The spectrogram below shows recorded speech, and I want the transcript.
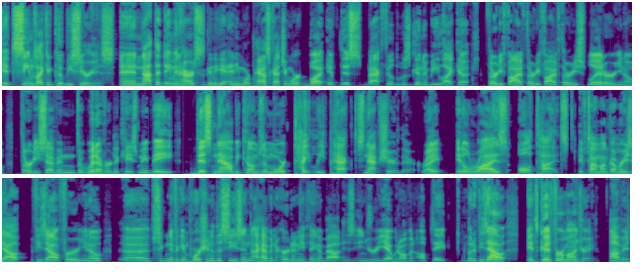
it seems like it could be serious. And not that Damien Harris is going to get any more pass catching work, but if this backfield was going to be like a 35, 35, 30 split or, you know, 37 to whatever the case may be, this now becomes a more tightly packed snap share there, right? It'll rise all tides. If Ty Montgomery's out, if he's out for, you know, a significant portion of the season, I haven't heard anything about his injury yet. We don't have an update. But if he's out, it's good for Rhamondre, obviously.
